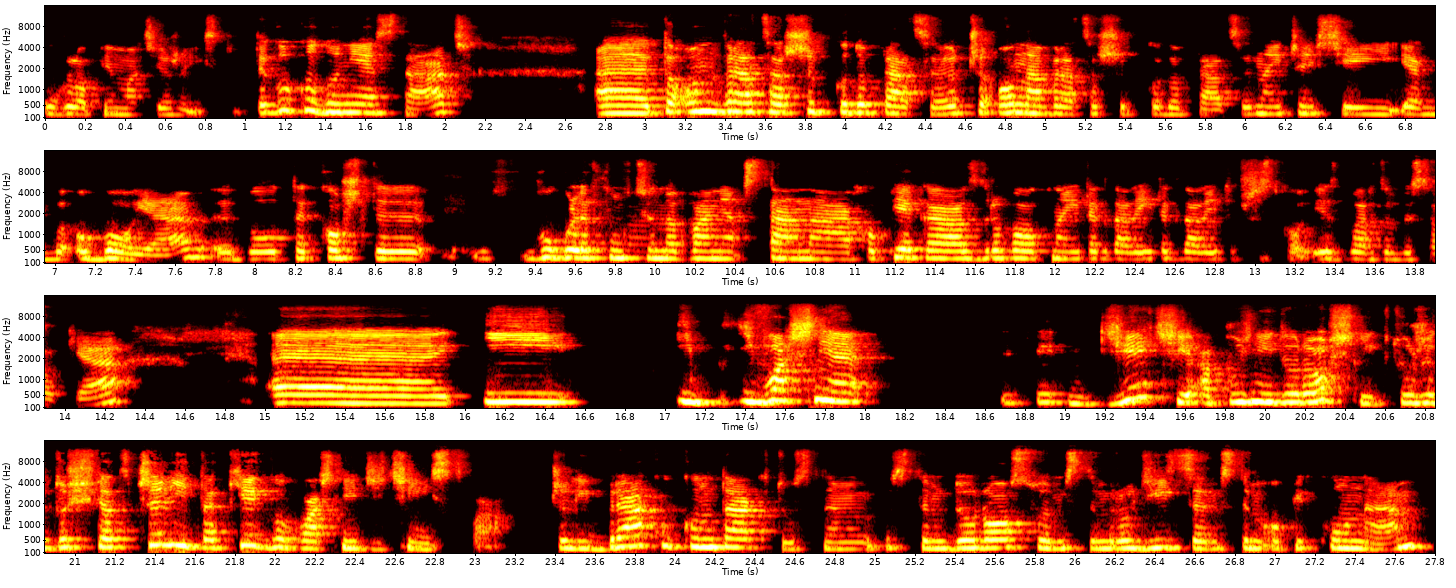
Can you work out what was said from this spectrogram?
urlopie macierzyńskim. Tego, kogo nie stać, e, to on wraca szybko do pracy, czy ona wraca szybko do pracy, najczęściej jakby oboje, bo te koszty w ogóle funkcjonowania w Stanach, opieka zdrowotna i tak dalej, i tak dalej, to wszystko jest bardzo wysokie. E, I, i, i właśnie dzieci, a później dorośli, którzy doświadczyli takiego właśnie dzieciństwa, czyli braku kontaktu z tym, z tym dorosłym, z tym rodzicem, z tym opiekunem,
